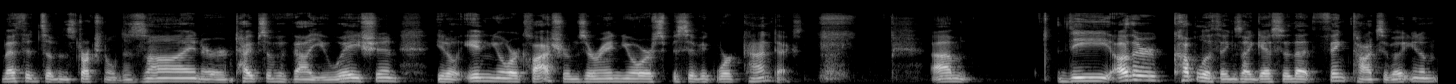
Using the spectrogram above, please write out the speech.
methods of instructional design or types of evaluation you know in your classrooms or in your specific work context. Um, the other couple of things I guess that Fink talks about you know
